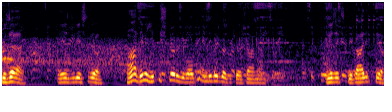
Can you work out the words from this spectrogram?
Güzel. Ezdi geçti diyor. Ha değil mi? 70 kilo gibi oldu. 51 gözüküyor şu anda. 100 XP galip diyor.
